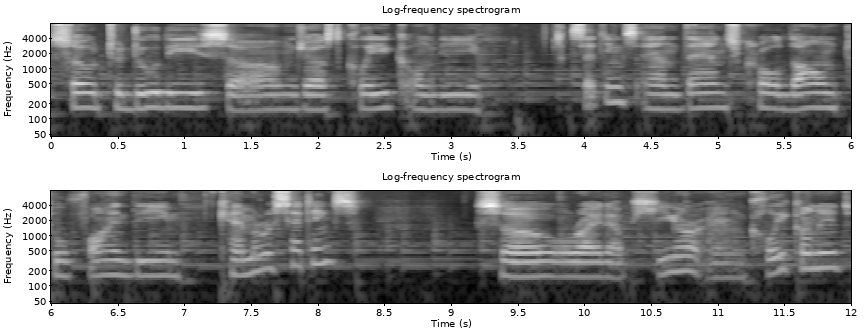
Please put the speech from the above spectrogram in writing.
so to do this um, just click on the settings and then scroll down to find the camera settings. So right up here and click on it.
